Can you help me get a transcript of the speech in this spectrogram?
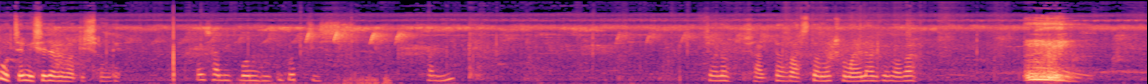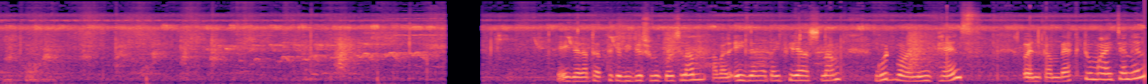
পচে মিশে যাবে মাটির সঙ্গে। এই শালিক বন্ধু, কী করছিস? শালিক? চলো, শাকটা বাঁচতে অনেক সময় লাগবে বাবা। জায়গাটার থেকে ভিডিও শুরু করেছিলাম, আবার এই জায়গাটায় ফিরে আসলাম। Good morning friends welcome back to my channel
